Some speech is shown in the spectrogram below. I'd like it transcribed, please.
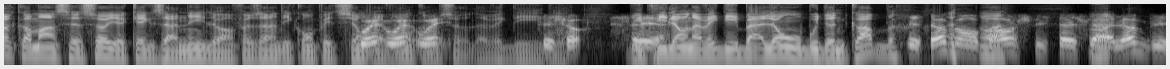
recommencé ça il y a quelques années là, en faisant des compétitions d'avions ouais, comme ça, là, avec des, des, ça. des C'est- pylônes avec des ballons au bout d'une corde. là. C'est ça, puis on passe, puis un slalom, puis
